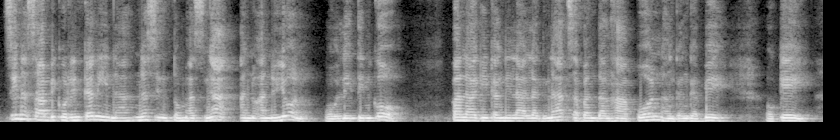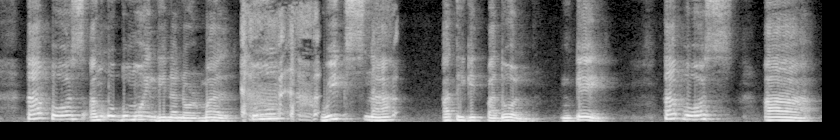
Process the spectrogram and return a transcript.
sinasabi ko rin kanina na sintomas nga. Ano-ano yon? Ulitin ko. Palagi kang nilalagnat sa bandang hapon hanggang gabi. Okay. Tapos, ang ubo mo hindi na normal. Two weeks na at higit pa doon. Okay. Tapos, ah,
